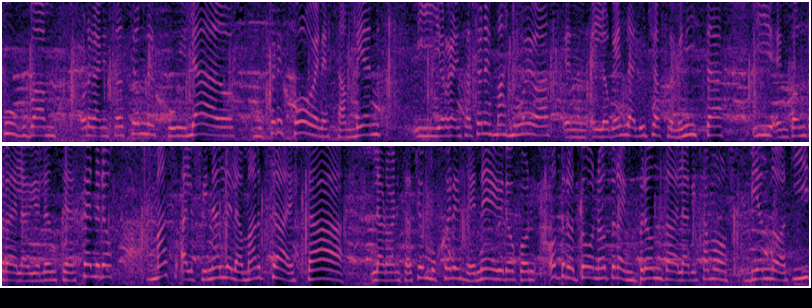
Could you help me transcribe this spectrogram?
FUCBAM, organización de jubilados, mujeres jóvenes también y organizaciones más nuevas en, lo que es la lucha feminista y en contra de la violencia de género. Más al final de la marcha está la organización Mujeres de Negro con otro tono, otra impronta de la que estamos viendo aquí.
